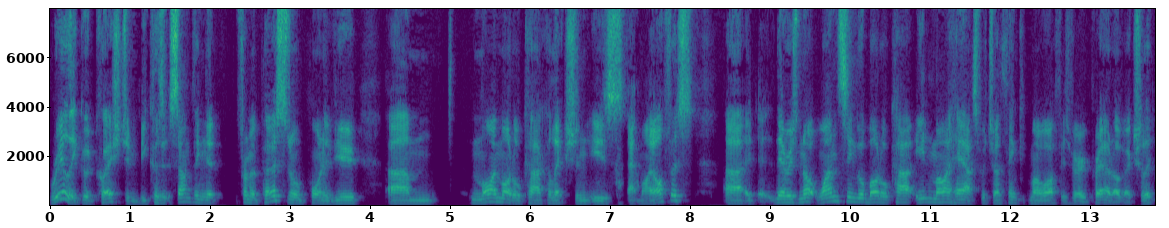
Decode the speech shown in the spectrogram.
really good question because it's something that from a personal point of view, um, my model car collection is at my office. Uh, it, there is not one single model car in my house, which I think my wife is very proud of, actually.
